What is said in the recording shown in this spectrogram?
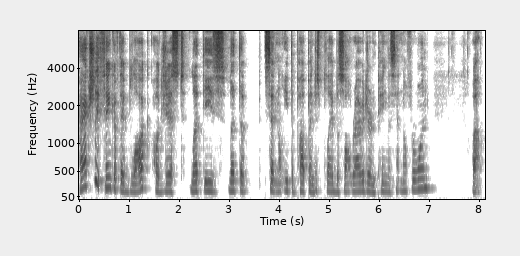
I actually think if they block, I'll just let these let the Sentinel eat the pup and just play Basalt Ravager and ping the Sentinel for one. Well,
